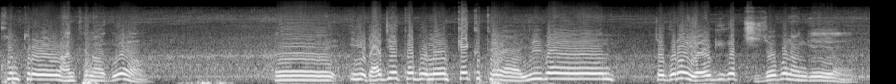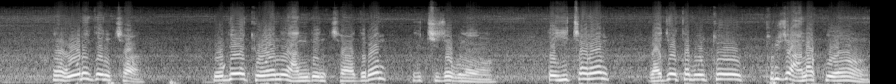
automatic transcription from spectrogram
컨트롤 안테나고요. 에, 이 라지에타 보면 깨끗해요. 일반적으로 여기가 지저분한 게 오래된 차, 요게 교환이 안 된 차들은 지저분해요. 이 차는 라지에타 볼트 풀이지 않았고요.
